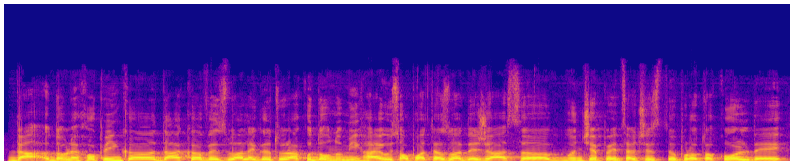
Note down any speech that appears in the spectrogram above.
Da, domnule Hopincă, dacă veți lua legătura cu domnul Mihaiu sau poate ați luat deja să începeți acest protocol de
